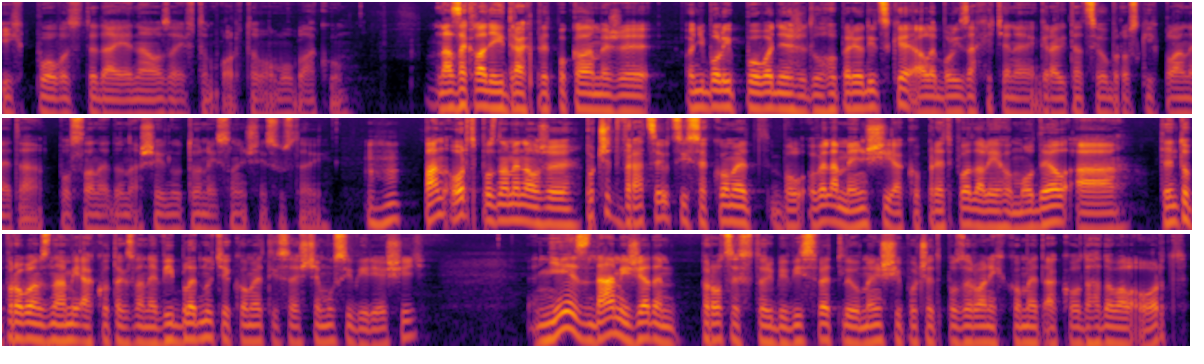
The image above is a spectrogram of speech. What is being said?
ich pôvod teda je naozaj v tom ortovom oblaku. Na základe ich drah predpokladáme, že oni boli pôvodne že dlhoperiodické, ale boli zachytené gravitáciou obrovských planét a poslané do našej vnútornej slnečnej sústavy. Uh-huh. Pán Ort poznamenal, že počet vracajúcich sa komet bol oveľa menší, ako predpovedal jeho model a Tento problém známy ako tzv. vyblednutie komety sa ešte musí vyriešiť. Nie je známy žiaden proces, ktorý by vysvetlil menší počet pozorovaných komét, ako odhadoval Ort.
